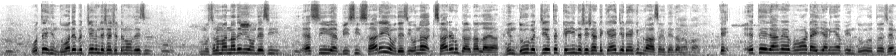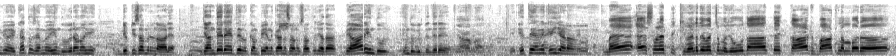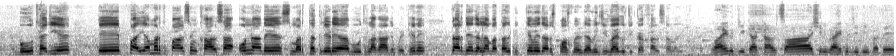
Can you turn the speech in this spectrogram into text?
ਉੱਥੇ ਹਿੰਦੂਆਂ ਦੇ ਬੱਚੇ ਵੀ ਨਸ਼ਾ ਛੱਡਣ ਆਉਂਦੇ ਸੀ। ਮੁਸਲਮਾਨਾਂ ਦੇ ਵੀ ਆਉਂਦੇ ਸੀ। ਐਸਸੀ ਬੀਸੀ ਸਾਰੇ ਹੀ ਆਉਂਦੇ ਸੀ। ਉਹਨਾਂ ਸਾਰਿਆਂ ਨੂੰ ਗੱਲ ਨਾਲ ਲਾਇਆ। ਹਿੰਦੂ ਬੱਚੇ ਉੱਥੇ ਕਈ ਨਸ਼ੇ ਛੱਡ ਕੇ ਆਏ ਜਿਹੜੇ ਕਿ ਮਿਲਾ ਸਕਦੇ ਆ ਤੁਹਾਨੂੰ। ਤੇ ਇੱਥੇ ਜਾਵੇਂ ਅਫਵਾਹ ਡਾਈ ਜਾਣੀਆਂ ਵੀ ਹਿੰਦੂ ਤੋਂ ਸਹਿਮੇ ਹੋਏ ਕਾ ਤੋਂ ਸਹਿਮੇ ਹੋਏ? ਹਿੰਦੂ ਵੀਰਾਂ ਨੂੰ ਅਸੀਂ ਡਿਪਟੀ ਸਾਹਿਬ ਮੇਰੇ ਨਾਲ ਆ। ਜਾਂਦੇ ਰਹੇ ਇੱਥੇ ਕੰਪੇਨ ਕਰਨ ਸਾਨੂੰ ਸਭ ਤੋਂ ਜ਼ਿਆਦਾ ਪਿਆਰ ਹਿੰਦੂ ਹਿੰਦੂ ਵੀਰ ਦਿੰਦੇ ਰਹੇ ਆ। ਕੀ ਬਾਤ ਹੈ। ਤੇ ਇੱਥੇ ਐਵੇਂ ਕਹੀ ਜਾਣਾ। ਮੈਂ ਇਸ ਵੇਲੇ ਭਿੱਖੀਵਿੰਡ ਦੇ ਵਿੱਚ ਮੌਜੂਦ ਹਾਂ ਤੇ 61 62 ਨੰਬਰ ਬੂਥ ਹੈ ਜੀ ਇਹ ਤੇ ਭਾਈ ਅਮਰਤਪਾਲ ਸਿੰਘ ਖਾਲਸਾ ਉਹਨਾਂ ਦੇ ਸਮਰਥਕ ਜਿਹੜੇ ਆ ਬੂਥ ਲਗਾ ਕੇ ਬੈਠੇ ਨੇ। ਕਰਦੇ ਆ ਗੱਲਾਂ ਬਾਤਾਂ ਵੀ ਕਿਵੇਂ ਦਾ ਰਿਸਪੌਂਸ ਮਿਲ ਰਿਹਾ ਵੀਰ ਜੀ? ਵਾਹਿਗੁਰੂ ਜੀ ਕਾ ਖਾਲਸਾ ਵਾਹਿਗੁਰੂ ਵਾਹਿਗੁਰੂ ਜੀ ਕਾ ਖਾਲਸਾ ਸ੍ਰੀ ਵਾਹਿਗੁਰੂ ਜੀ ਦੀ ਫਤਿਹ।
